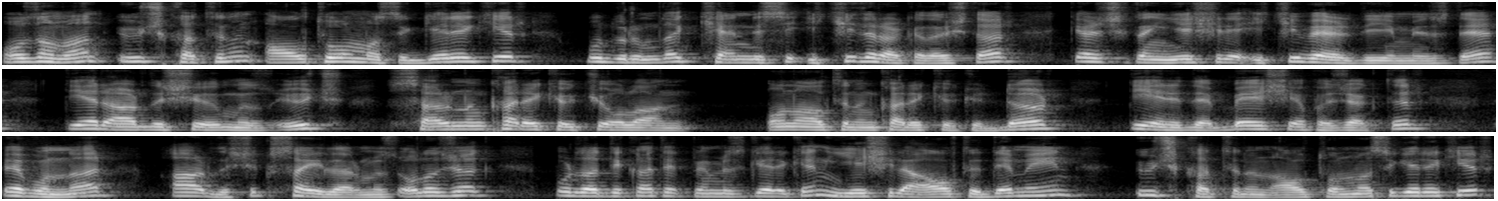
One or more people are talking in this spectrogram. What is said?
O zaman 3 katının 6 olması gerekir. Bu durumda kendisi 2'dir arkadaşlar. Gerçekten yeşile 2 verdiğimizde diğer ardışığımız 3. Sarının karekökü olan 16'nın karekökü 4. Diğeri de 5 yapacaktır. Ve bunlar ardışık sayılarımız olacak. Burada dikkat etmemiz gereken yeşile 6 demeyin. 3 katının 6 olması gerekir.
